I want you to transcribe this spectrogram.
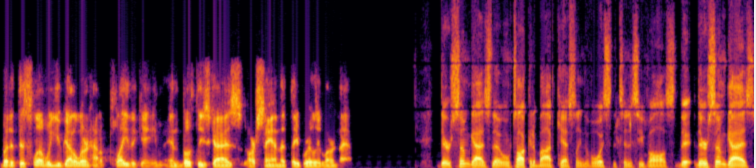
But at this level, you've got to learn how to play the game. And both these guys are saying that they've really learned that. There are some guys, though, we're talking to Bob Kesling, the voice of the Tennessee Vols, there, there are some guys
